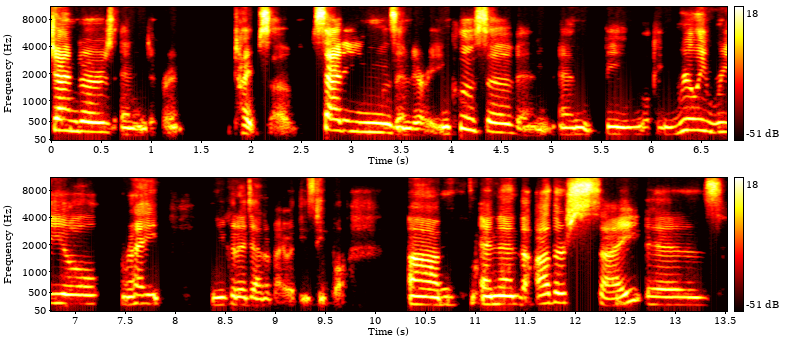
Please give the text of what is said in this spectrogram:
genders and in different types of settings and very inclusive and, and being looking really real, right? You could identify with these people. Um, and then the other site is,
